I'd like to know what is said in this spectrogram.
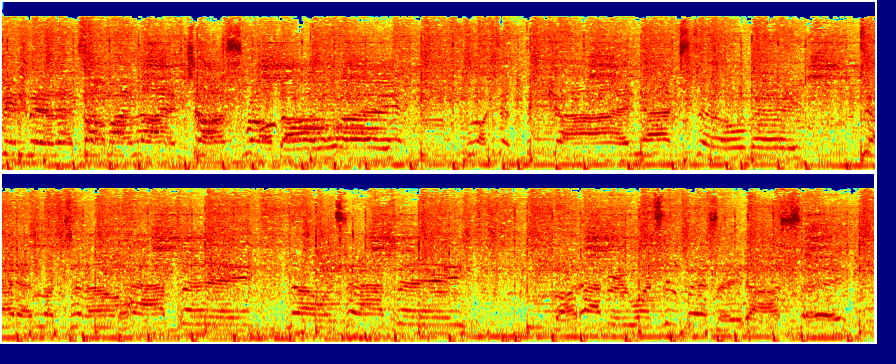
15 minutes of my life just rolled away. Looked at the guy next to me. Didn't look too happy. No one's happy. But everyone's too busy to see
